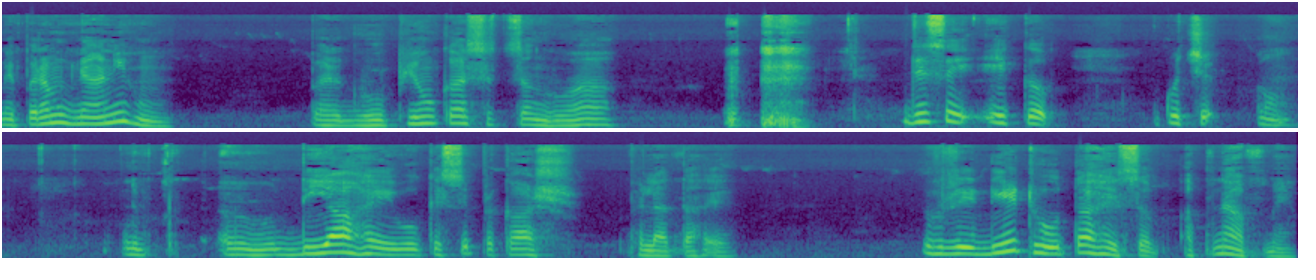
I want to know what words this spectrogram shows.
मैं परम ज्ञानी हूँ। पर गोपियों का सत्संग हुआ। जैसे एक कुछ दिया है, वो कैसे प्रकाश फैलाता है। रेडिएट होता है सब, अपने आप में।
